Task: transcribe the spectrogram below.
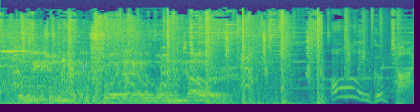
The Legion have destroyed a Hellborn tower. All in good time.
